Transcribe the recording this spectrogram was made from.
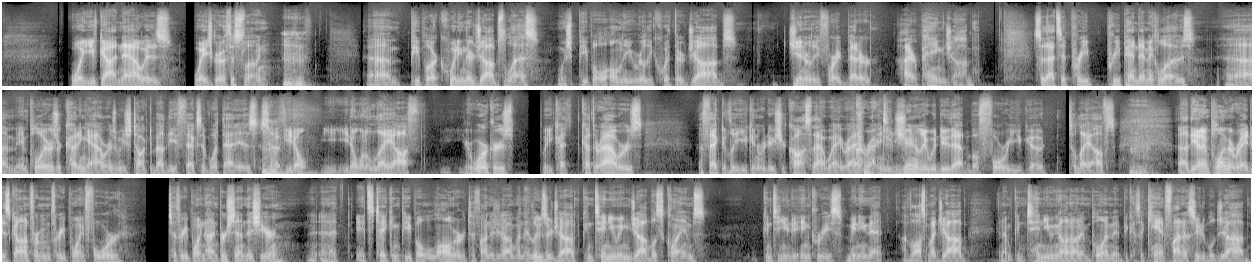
what you've got now is wage growth is slowing. Mm-hmm. Um, people are quitting their jobs less, which people only really quit their jobs generally for a better, higher paying job. So that's at pre pre pandemic lows. Um, employers are cutting hours. We just talked about the effects of what that is. Mm-hmm. So if you don't you don't want to lay off your workers, but you cut cut their hours, effectively you can reduce your costs that way, right? Correct. And you generally would do that before you go to layoffs. Mm-hmm. Uh, the unemployment rate has gone from 3.4 to 3.9 percent this year. Uh, it's taking people longer to find a job when they lose their job. Continuing jobless claims continue to increase, meaning that I've lost my job and I'm continuing on unemployment because I can't find a suitable job.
